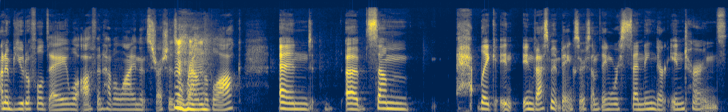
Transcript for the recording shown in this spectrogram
on a beautiful day, will often have a line that stretches around Mhm. the block, and uh, some like in- investment banks or something were sending their interns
